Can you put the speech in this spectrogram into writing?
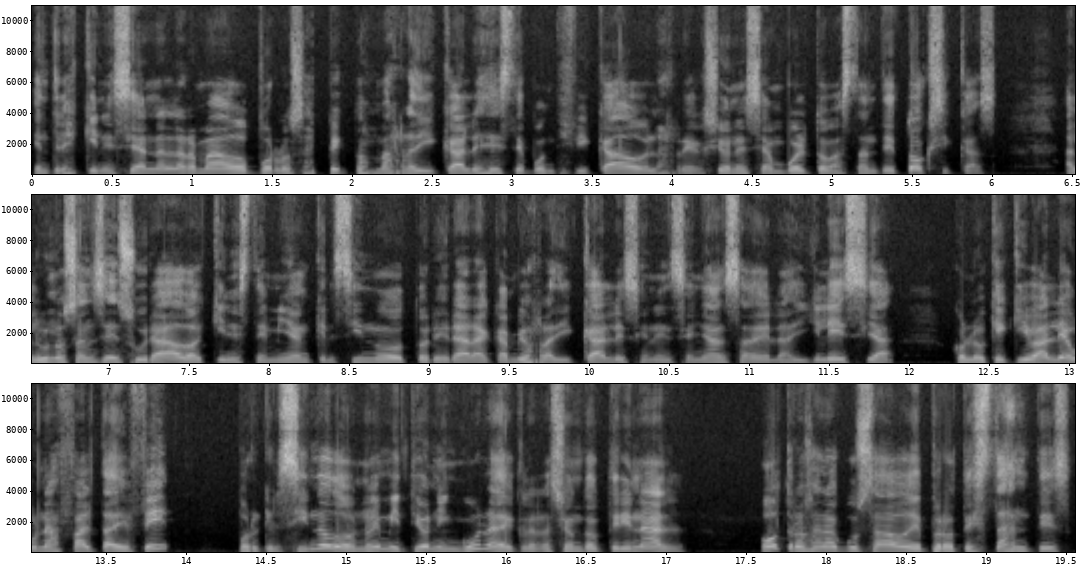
Entre quienes se han alarmado por los aspectos más radicales de este pontificado, las reacciones se han vuelto bastante tóxicas. Algunos han censurado a quienes temían que el sínodo tolerara cambios radicales en la enseñanza de la Iglesia, con lo que equivale a una falta de fe, porque el sínodo no emitió ninguna declaración doctrinal. Otros han acusado de protestantes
